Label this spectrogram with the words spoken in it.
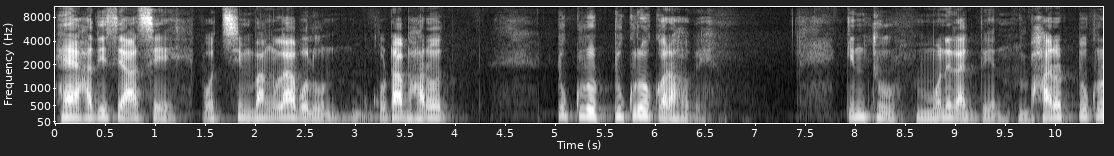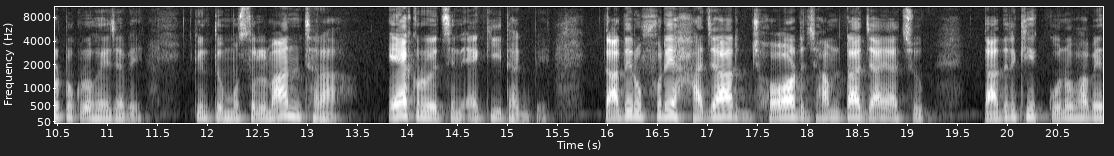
হ্যাঁ হাদিসে আছে, পশ্চিম বাংলা বলুন, গোটা ভারত টুকরো টুকরো করা হবে। কিন্তু মনে রাখবেন, ভারত টুকরো টুকরো হয়ে যাবে, কিন্তু মুসলমান ছাড়া এক রয়েছেন, একই থাকবে। তাদের উপরে হাজার ঝড় ঝামটা যায় আছুক তাদেরকে কোনোভাবে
